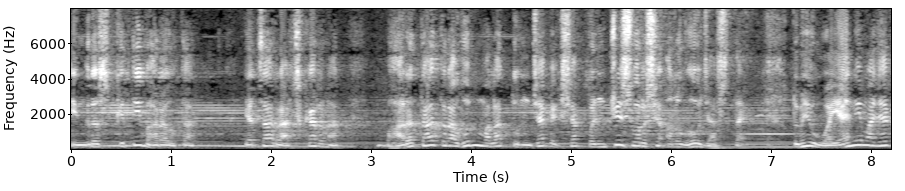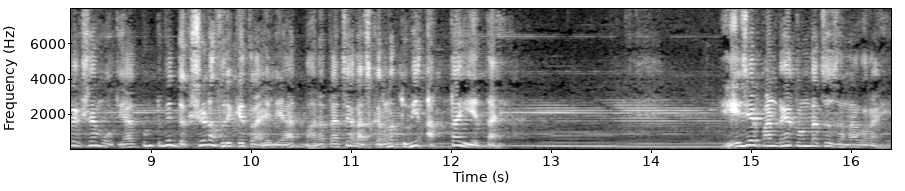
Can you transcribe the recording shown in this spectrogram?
इंग्रज किती भारावतात याचा राजकारणात भारतात राहून मला तुमच्यापेक्षा पंचवीस वर्ष अनुभव जास्त आहे. तुम्ही वयाने माझ्यापेक्षा मोठे आहात पण तुम्ही दक्षिण आफ्रिकेत राहिले आहात. भारताच्या राजकारणात तुम्ही आत्ता येत आहे. हे जे पांढऱ्या तोंडाचं जनावर आहे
